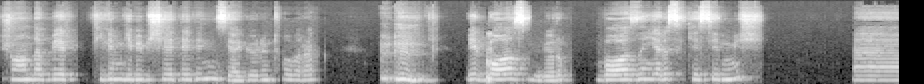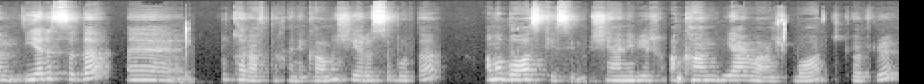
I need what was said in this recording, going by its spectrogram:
şu anda bir film gibi bir şey dediniz ya görüntü olarak bir boğaz görüyorum. Boğazın yarısı kesilmiş. Yarısı da bu tarafta hani kalmış. Yarısı burada. Ama boğaz kesilmiş. Yani bir akan bir yer varmış boğaz köprü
